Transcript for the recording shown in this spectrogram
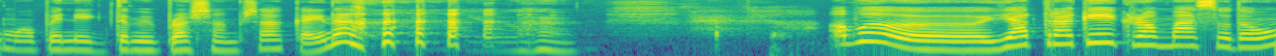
म पनि एकदमै प्रशंसक होइन? अब यात्राकै क्रममा सोधौँ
